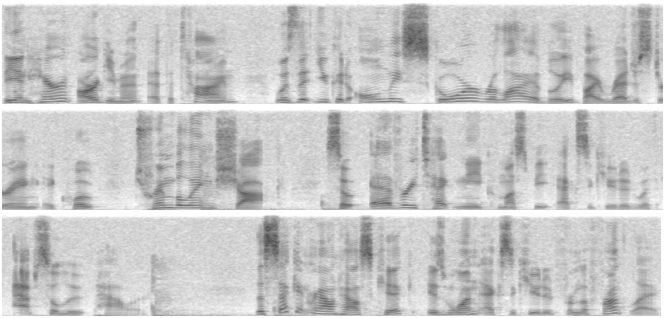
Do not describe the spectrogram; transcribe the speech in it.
The inherent argument at the time was that you could only score reliably by registering a quote, trembling shock, so every technique must be executed with absolute power. The second roundhouse kick is one executed from the front leg,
